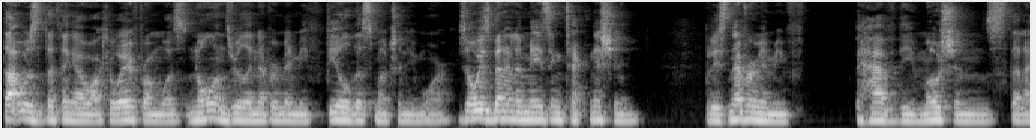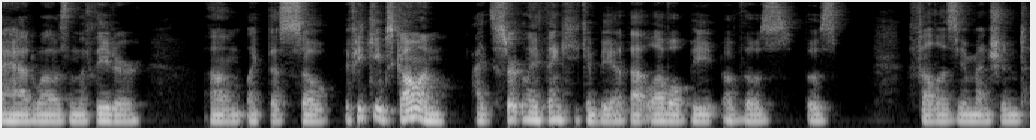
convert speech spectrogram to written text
that was the thing I walked away from. Was Nolan's really never made me feel this much anymore. He's always been an amazing technician, but he's never made me have the emotions that I had while I was in the theater um, like this. So if he keeps going, I certainly think he can be at that level, Pete, of those those fellas you mentioned.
